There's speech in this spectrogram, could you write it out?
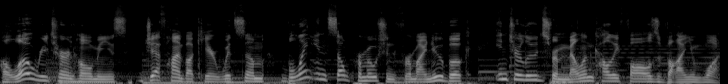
Hello, return homies. Jeff Heimbach here with some blatant self promotion for my new book, Interludes from Melancholy Falls Volume 1.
